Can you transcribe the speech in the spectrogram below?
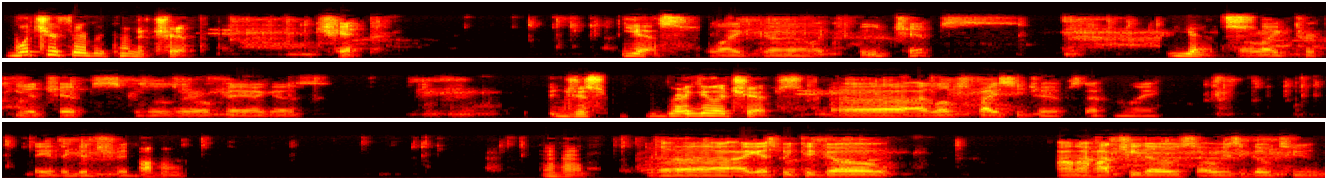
What's your favorite kind of chip? chip, Yes. like uh, like food chips. Yes. or like tortilla chips because those are okay, I guess. Just regular chips. Uh, I love spicy chips, definitely. They have the good shit. Uh huh. hmm Uh, I guess we could go. on don't hot Cheetos, always a go-to.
